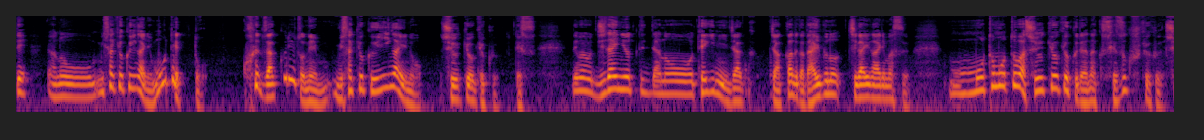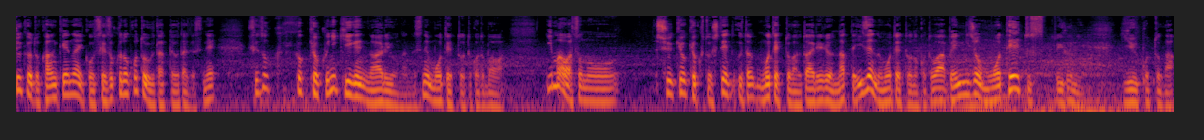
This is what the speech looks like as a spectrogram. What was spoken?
で、あの、ミサ曲以外にモテット。これざっくり言うとね、ミサ曲以外の宗教曲です。でも時代によって、あの、定義に若若干というかだいぶの違いがあります。もともとは宗教曲ではなく世俗曲、宗教と関係ないこう世俗のことを歌った歌ですね。世俗曲に起源があるようなんですね、モテットって言葉は。今はその、宗教曲として歌モテットが歌われるようになった以前のモテットのことは、便宜上モテートゥスというふうに言うことが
